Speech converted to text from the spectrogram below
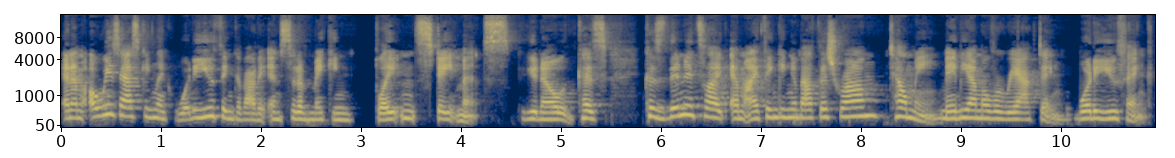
And I'm always asking, like, what do you think about it instead of making blatant statements, you know, because, because then it's like, am I thinking about this wrong? Tell me. Maybe I'm overreacting. What do you think?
